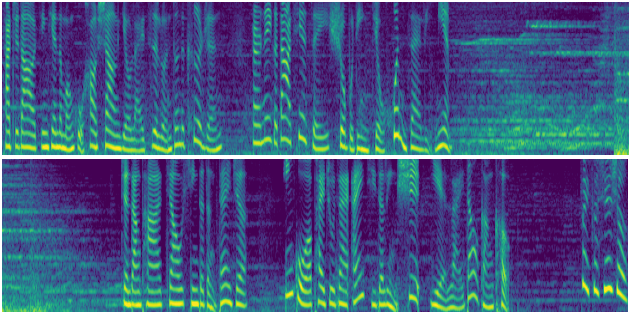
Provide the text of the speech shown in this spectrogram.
他知道今天的蒙古号上有来自伦敦的客人，而那个大窃贼说不定就混在里面。正当他焦心地等待着，英国派驻在埃及的领事也来到港口。费克先生，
